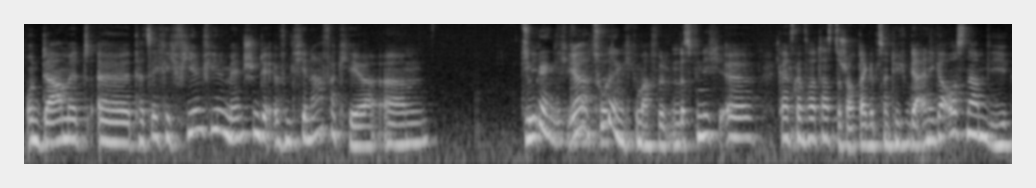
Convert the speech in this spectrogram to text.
Und damit äh, tatsächlich vielen, vielen Menschen der öffentliche Nahverkehr ähm, zugänglich gemacht ja, zugänglich gemacht wird. Und das finde ich äh, ganz, ganz fantastisch. Auch da gibt es natürlich wieder einige Ausnahmen, die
